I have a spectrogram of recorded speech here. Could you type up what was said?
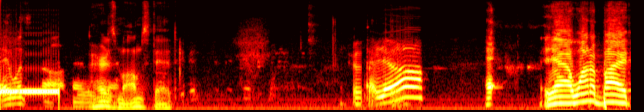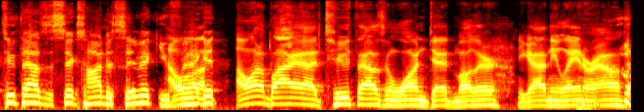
Hey, what's oh, I heard his mom's dead. Hello? Yeah, I want to buy a 2006 Honda Civic. You I wanna, faggot. I want to buy a 2001 Dead Mother. You got any laying around?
